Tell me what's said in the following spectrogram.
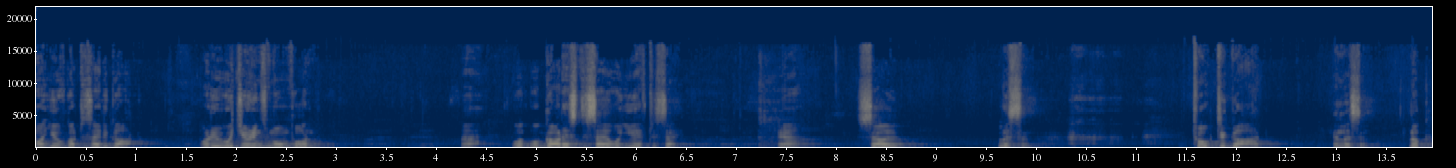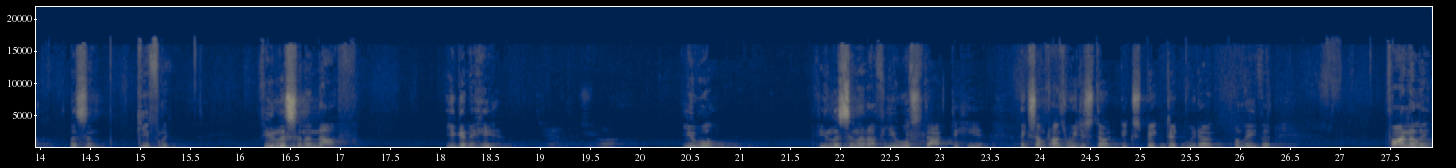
what you've got to say to God. What do which do you think is more important? Huh? What, what God has to say or what you have to say? Yeah. So listen. Talk to God and listen. Look, listen carefully. If you listen enough, you're going to hear. You will. If you listen enough, you will start to hear. I think sometimes we just don't expect it, we don't believe it. Finally,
